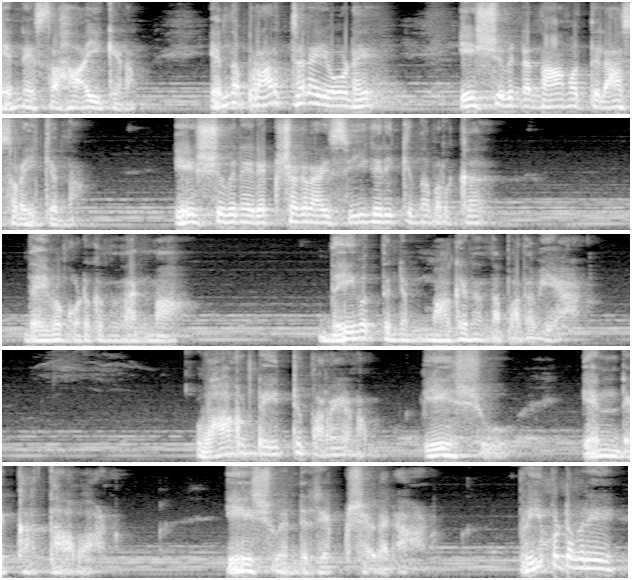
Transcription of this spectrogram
എന്നെ സഹായിക്കണം എന്ന പ്രാർത്ഥനയോടെ യേശുവിന്റെ നാമത്തിൽ ആശ്രയിക്കുന്ന യേശുവിനെ രക്ഷകനായി സ്വീകരിക്കുന്നവർക്ക് ദൈവം കൊടുക്കുന്ന നന്മ ദൈവത്തിന്റെ മകൻ എന്ന പദവിയാണ്. വാഗുണ്ട് ഏറ്റു പറയണം യേശു എന്റെ കർത്താവാണ്. യേശു എന്റെ രക്ഷകനാണ്. പ്രിയപ്പെട്ടവരെ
